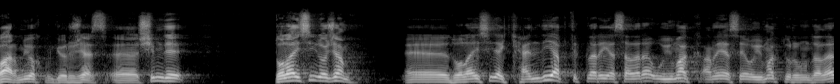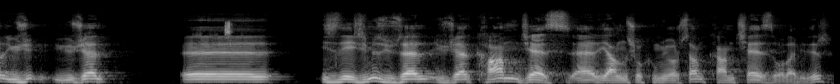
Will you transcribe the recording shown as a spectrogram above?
Var mı yok mu göreceğiz. Ee, şimdi dolayısıyla hocam e, dolayısıyla kendi yaptıkları yasalara uymak, anayasaya uymak durumundalar. Yüce, yücel e, izleyicimiz Yücel, Yücel Kamcez eğer yanlış okumuyorsam Kamçez olabilir.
